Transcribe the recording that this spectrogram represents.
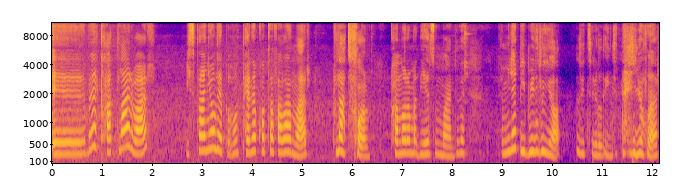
ee, böyle katlar var. İspanyol yapımı. Penakota falan var. Platform. Panorama diyesim vardı ve millet birbirini yiyor. Literally cidden yiyorlar.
